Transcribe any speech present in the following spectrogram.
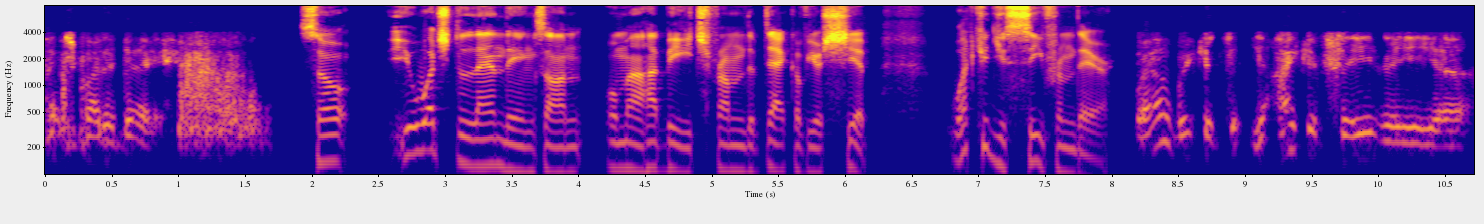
That was quite a day. So you watched the landings on Omaha Beach from the deck of your ship. What could you see from there? Well, we could. Yeah, I could see the uh,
